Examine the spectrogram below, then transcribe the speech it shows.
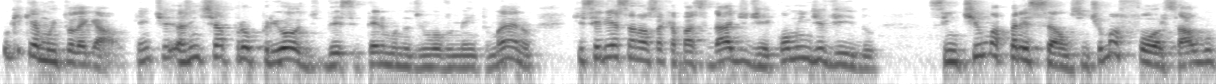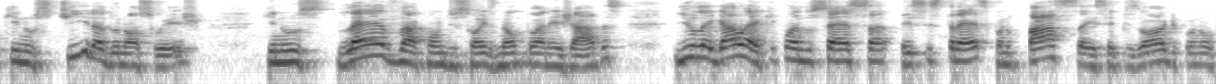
O que, que é muito legal? A gente, a gente se apropriou desse termo no desenvolvimento humano, que seria essa nossa capacidade de, como indivíduo, sentir uma pressão, sentir uma força, algo que nos tira do nosso eixo, que nos leva a condições não planejadas. E o legal é que quando cessa esse estresse, quando passa esse episódio, quando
